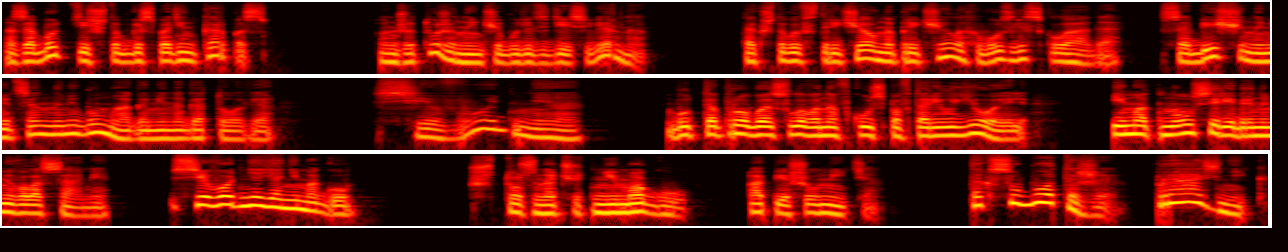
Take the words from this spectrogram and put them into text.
«Озаботьтесь, чтоб господин Карпас... Он же тоже нынче будет здесь, верно? Так, чтобы встречал на причалах возле склада, с обещанными ценными бумагами наготове. «Сегодня...» Будто пробуя слово на вкус, повторил Йоэль и мотнул серебряными волосами. Сегодня я не могу». «Что значит «не могу»?» — опешил Митя. «Так суббота же, праздник!»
